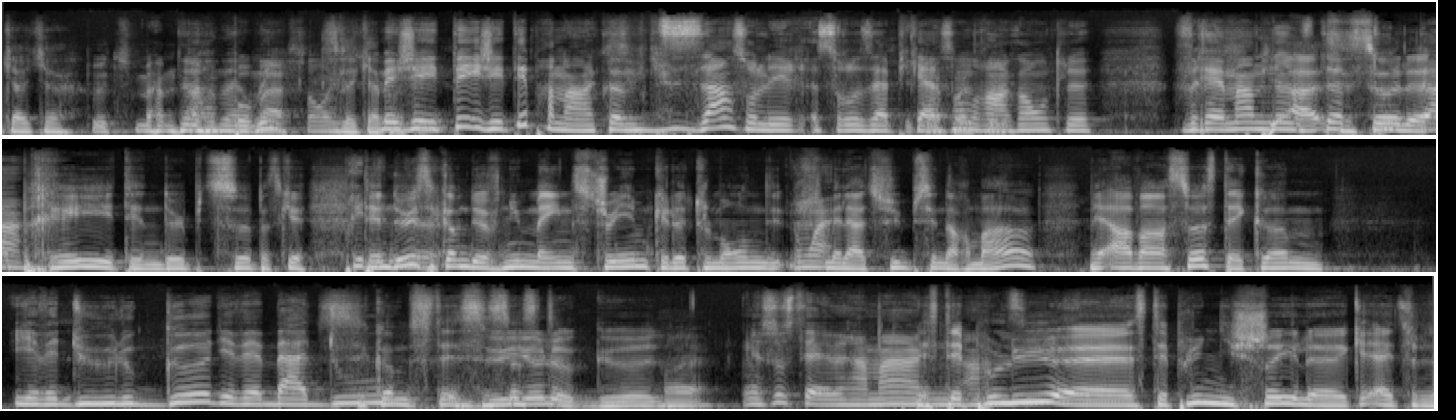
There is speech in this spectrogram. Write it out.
caca. Peux-tu m'amener Ah, un ben pot oui. maçon? Mais j'ai été, j'ai été pendant comme 10 ans sur les, sur les applications de rencontres. Là. Vraiment Puis, ah, c'est ça, tout le le temps. après-Tinder puis tout ça. Parce que Après Tinder, Tinder. c'est comme devenu mainstream, que là, tout le monde se Ouais. met là-dessus, puis c'est normal. Mais avant ça, c'était comme. Il y avait du Look Good, il y avait Badou. C'est comme. C'était, Do ça, you c'était- look good? ouais. Mais ça, c'était vraiment. Mais c'était plus, euh, c'était plus niché, là, que- être sur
